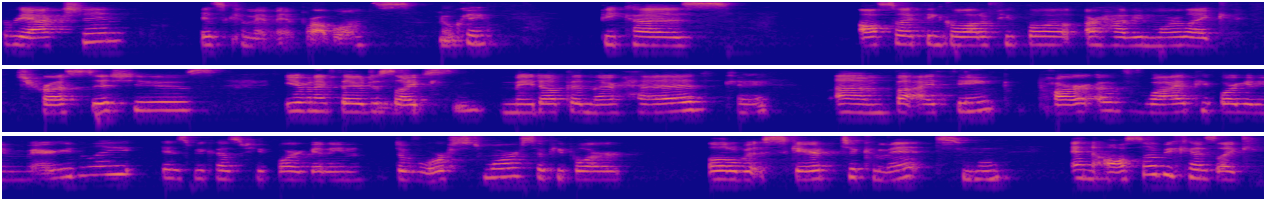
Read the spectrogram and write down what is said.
reaction is commitment problems. okay. Because also I think a lot of people are having more like trust issues, even if they're just like made up in their head. okay Um, but I think part of why people are getting married late is because people are getting divorced more, so people are a little bit scared to commit, Mhm. and also because like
